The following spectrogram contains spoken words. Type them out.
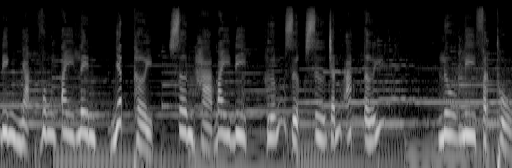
Đinh nhạc vung tay lên, Nhất thời, Sơn Hà bay đi, Hướng dược sư trấn áp tới. Lưu ly Phật thủ.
